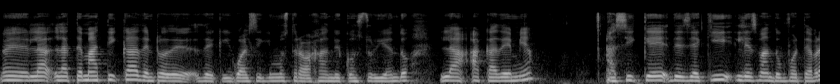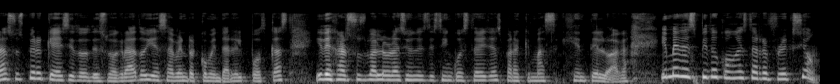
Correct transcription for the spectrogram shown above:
eh, la, temática dentro de, de que igual seguimos trabajando y construyendo la academia Así que desde aquí les mando un fuerte abrazo, espero que haya sido de su agrado, ya saben recomendar el podcast y dejar sus valoraciones de 5 estrellas para que más gente lo haga. Y me despido con esta reflexión.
